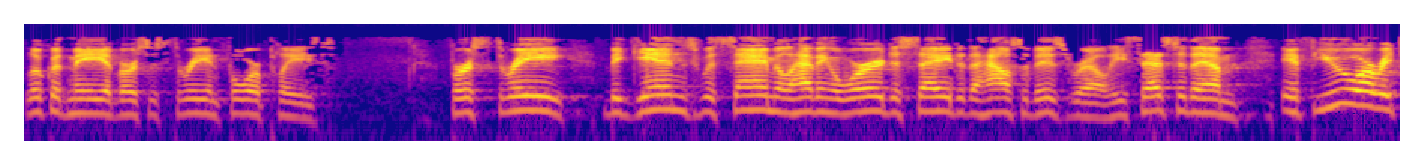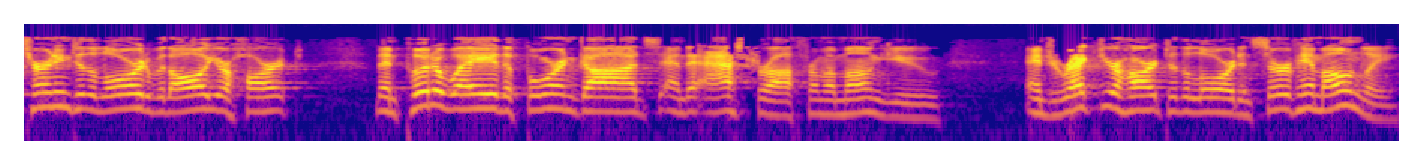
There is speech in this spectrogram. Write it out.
Look with me at verses 3 and 4, please. Verse 3 begins with Samuel having a word to say to the house of Israel. He says to them, If you are returning to the Lord with all your heart, then put away the foreign gods and the Ashtaroth from among you, and direct your heart to the Lord and serve him only,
